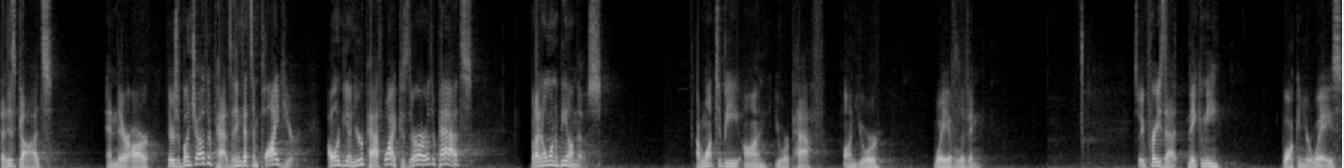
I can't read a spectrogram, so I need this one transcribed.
that is God's, and there are, there's a bunch of other paths. I think that's implied here. I want to be on your path. Why? Because there are other paths, but I don't want to be on those. I want to be on your path, on your way of living. So he prays that, make me walk in your ways.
